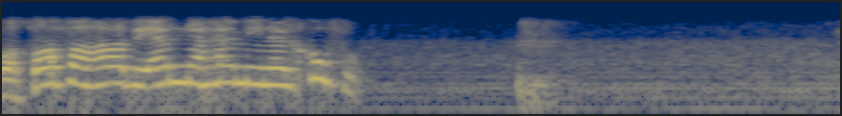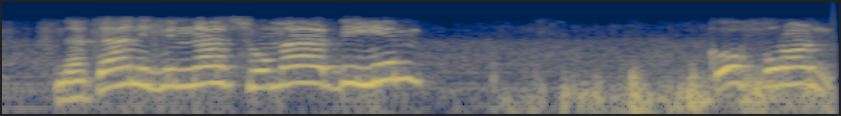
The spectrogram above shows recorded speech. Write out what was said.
وصفها بأنها من الكفر. اثنتان في الناس هما بهم كفر.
